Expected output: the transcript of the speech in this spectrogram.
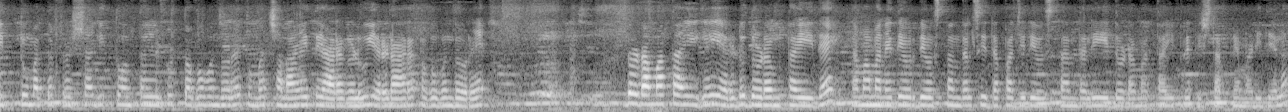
ಇತ್ತು ಮತ್ತು ಫ್ರೆಶ್ ಆಗಿತ್ತು ಅಂತ ಹೇಳ್ಬಿಟ್ಟು ತೊಗೊಬಂದವ್ರೆ. ತುಂಬ ಚೆನ್ನಾಗೈತೆ ಹಾರಗಳು ಎರಡು ಹಾರ ತೊಗೊಬಂದವ್ರೆ. ದೊಡ್ಡಮ್ಮ ತಾಯಿಗೆ ಎರಡು ದೊಡ್ಡಮ್ಮ ತಾಯಿ ಇದೆ. ನಮ್ಮ ಮನೆ ದೇವ್ರ ದೇವಸ್ಥಾನದಲ್ಲಿ ಸಿದ್ದಪ್ಪಾಜಿ ದೇವಸ್ಥಾನದಲ್ಲಿ ದೊಡ್ಡಮ್ಮ ತಾಯಿ ಪ್ರತಿಷ್ಠಾಪನೆ ಮಾಡಿದೆಯಲ್ಲ?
